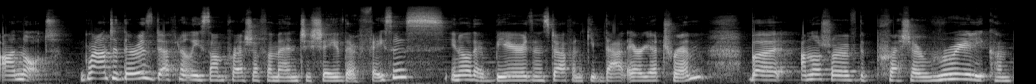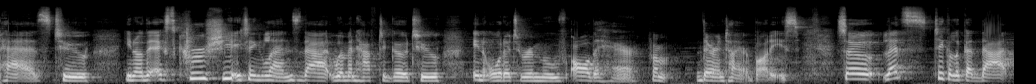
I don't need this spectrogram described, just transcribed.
are not. Granted, there is definitely some pressure for men to shave their faces, you know, their beards and stuff and keep that area trim. But I'm not sure if the pressure really compares to, you know, the excruciating lens that women have to go to in order to remove all the hair from their entire bodies. So let's take a look at that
